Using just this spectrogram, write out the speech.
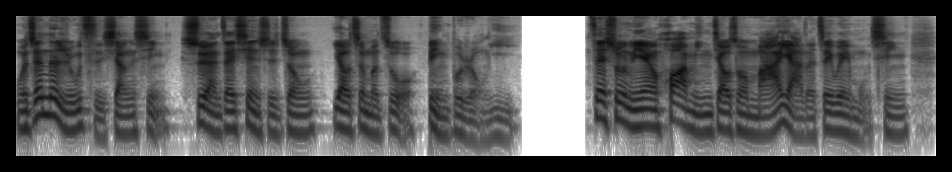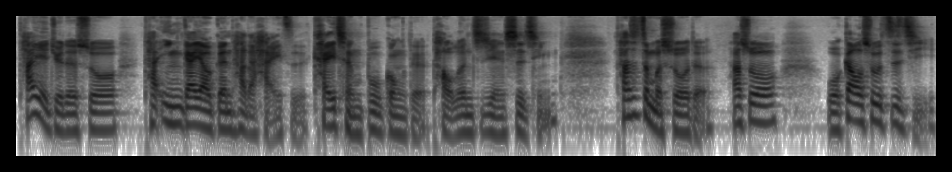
我真的如此相信，虽然在现实中要这么做并不容易。在书里面，化名叫做玛雅的这位母亲，她也觉得说，她应该要跟她的孩子开诚布公的讨论这件事情。她是这么说的：“她说，我告诉自己，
